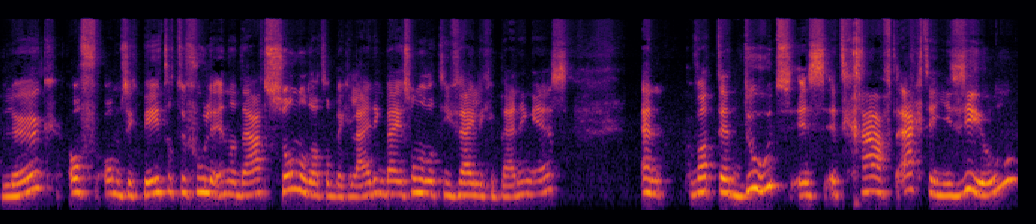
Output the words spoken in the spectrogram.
leuk. Of om zich beter te voelen, inderdaad, zonder dat er begeleiding bij is, zonder dat die veilige bedding is. En wat dit doet, is het graaft echt in je ziel.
